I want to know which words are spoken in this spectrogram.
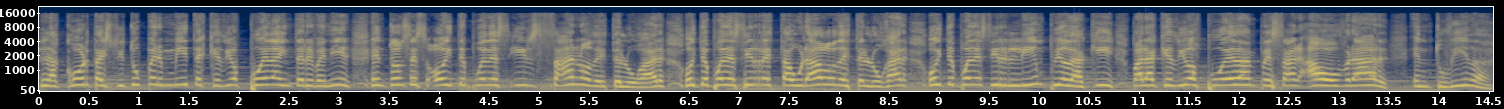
la corta y si tú permites que Dios pueda intervenir, entonces hoy te puedes ir sano de este lugar, hoy te puedes ir restaurado de este lugar, hoy te puedes ir limpio de aquí para que Dios pueda empezar a obrar en tu vida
